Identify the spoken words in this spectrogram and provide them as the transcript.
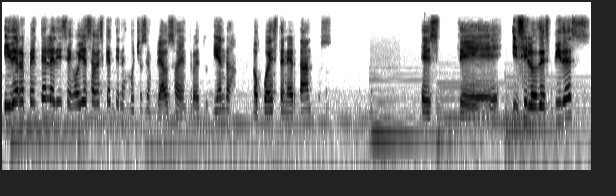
Y de repente le dicen, oye, ¿sabes que tienes muchos empleados adentro de tu tienda? No puedes tener tantos. Este, y si los despides,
